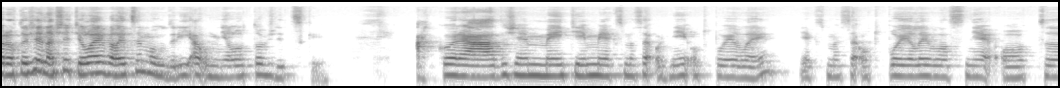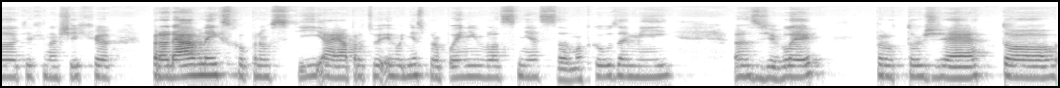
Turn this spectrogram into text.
Protože naše tělo je velice moudrý a umělo to vždycky. Akorát, že my tím, jak jsme se od něj odpojili, jak jsme se odpojili vlastně od těch našich pradávných schopností a já pracuji i hodně s propojením vlastně s Matkou Zemí, s živly, protože to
